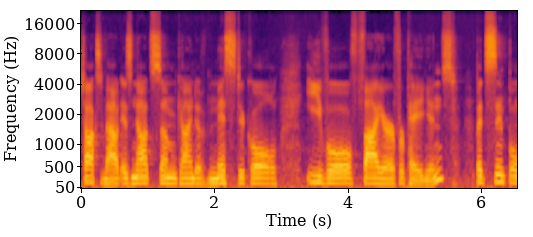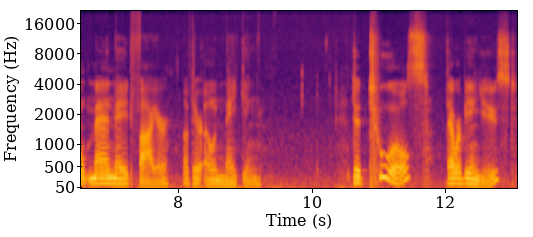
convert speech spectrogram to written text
talks about is not some kind of mystical, evil fire for pagans, but simple man made fire of their own making. The tools that were being used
